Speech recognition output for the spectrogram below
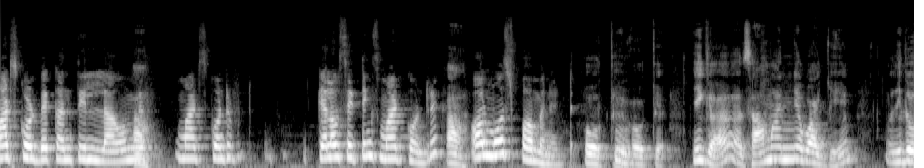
ಮಾಡಿಸ್ಕೊಳ್ಬೇಕಂತಿಲ್ಲ ಒಮ್ಮೆ ಮಾಡಿಸ್ಕೊಂಡ್ರೆ ಕೆಲವು ಸೆಟ್ಟಿಂಗ್ಸ್ ಮಾಡ್ಕೊಂಡ್ರೆ ಆಲ್ಮೋಸ್ಟ್ ಪರ್ಮನೆಂಟ್ ಓಕೆ ಓಕೆ ಈಗ ಸಾಮಾನ್ಯವಾಗಿ ಇದು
